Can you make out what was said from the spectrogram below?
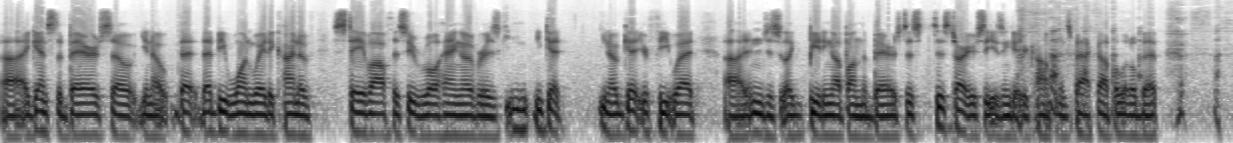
uh, against the Bears, so you know that that'd be one way to kind of stave off the Super Bowl hangover. Is get you know get your feet wet uh, and just like beating up on the Bears just to start your season, get your confidence back up a little bit.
